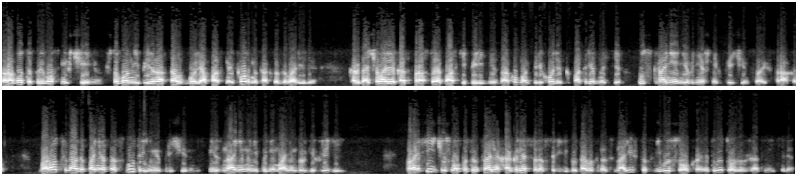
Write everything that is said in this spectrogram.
работа по его смягчению, чтобы он не перерастал в более опасные формы, как вы говорили, когда человек от простой опаски перед незнакомым переходит к потребности устранения внешних причин своих страхов. Бороться надо, понятно, с внутренними причинами, с незнанием и непониманием других людей. В России число потенциальных агрессоров среди бытовых националистов невысокое, это вы тоже уже отметили.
